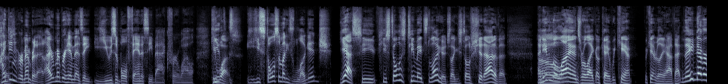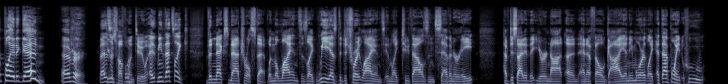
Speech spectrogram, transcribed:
I didn't remember that. I remember him as a usable fantasy back for a while. He was. He stole somebody's luggage. Yes, he he stole his teammates' luggage, like he stole shit out of it. And even the Oh. Lions were like, okay, we can't We can't really have that. And they never played again, ever. That is a tough point- one too. I mean, that's like the next natural step when the Lions is like we as the Detroit Lions in like 2007 or 8 have decided that you're not an NFL guy anymore. Like at that point, who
